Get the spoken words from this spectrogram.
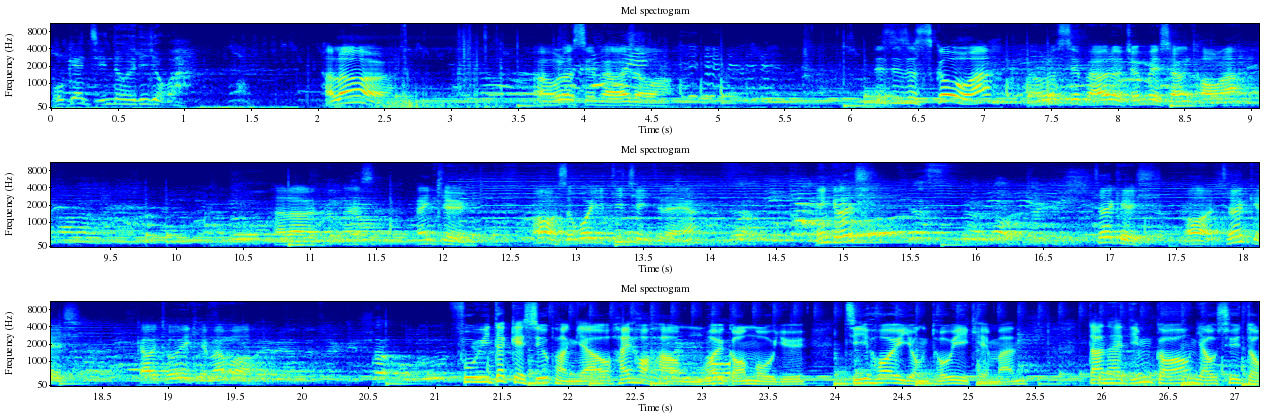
好驚剪到佢啲肉啊！Hello，啊好多小朋友喺度啊！This is a school 啊！好多小朋友喺度準備上堂啊！Hello，nice，thank you。Oh, so what are you teaching today? Huh? English? Yes. No, Turkish. Turkish. Oh, Turkish. 教土耳其文喎。富爾德嘅小朋友喺學校唔可以講母語，只可以用土耳其文。但係點講有書讀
